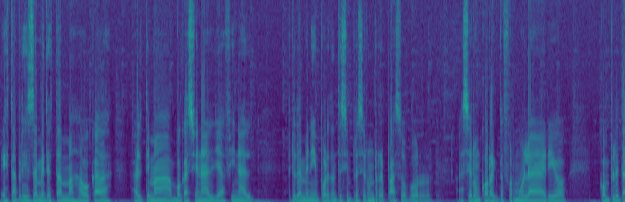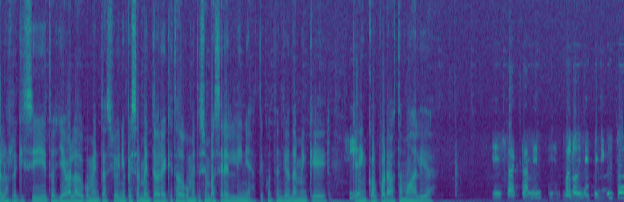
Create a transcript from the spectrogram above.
Estas precisamente están más abocadas al tema vocacional ya final pero también es importante siempre hacer un repaso por hacer un correcto formulario, completar los requisitos, llevar la documentación y especialmente ahora que esta documentación va a ser en línea. Tengo entendido también que, ha incorporado esta modalidad. Exactamente. Bueno, en este minuto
